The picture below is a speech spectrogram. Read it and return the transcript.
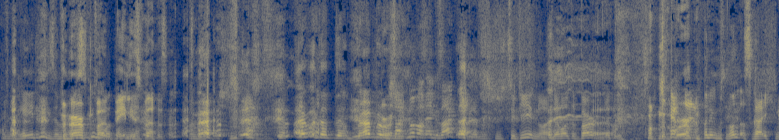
Und redet diese Bourbon, Missgeburt mit Baileys mir. war das. Einfach das der Ich Burberry. sag nur, was er gesagt hat. Also ich zitiere ihn nur. Der wollte Bourbon, der Typ. Der Bourbon. von ihm besonders reichen.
